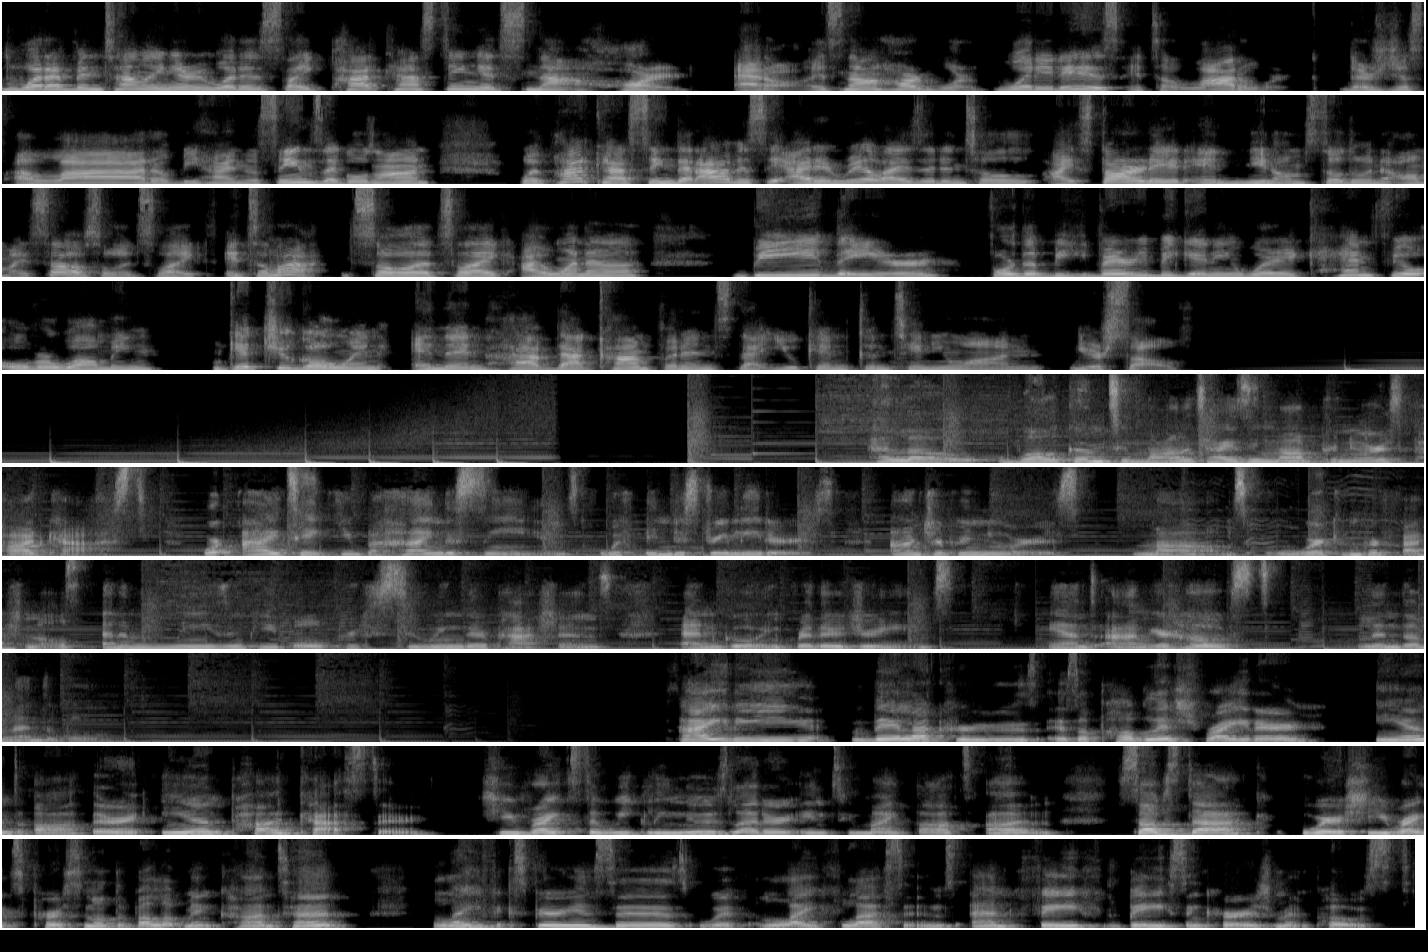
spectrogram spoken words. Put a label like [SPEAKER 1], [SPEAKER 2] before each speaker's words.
[SPEAKER 1] what I've been telling everyone is like podcasting, it's not hard at all. It's not hard work. What it is, it's a lot of work. There's just a lot of behind the scenes that goes on with podcasting that obviously I didn't realize it until I started and you know, I'm still doing it all myself. So it's like it's a lot. So it's like I want to be there for the be- very beginning where it can feel overwhelming get you going and then have that confidence that you can continue on yourself
[SPEAKER 2] Hello, welcome to Monetizing Mompreneurs podcast, where I take you behind the scenes with industry leaders, entrepreneurs, moms, working professionals, and amazing people pursuing their passions and going for their dreams. And I'm your host, Linda Mendible. Heidy de la Cruz is a published writer and author and podcaster. She writes the weekly newsletter into My Thoughts on Substack, where she writes personal development content, life experiences with life lessons, and faith based encouragement posts.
